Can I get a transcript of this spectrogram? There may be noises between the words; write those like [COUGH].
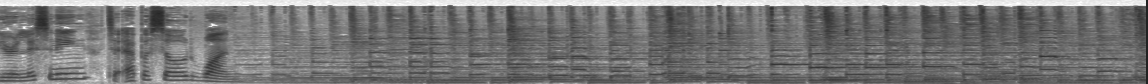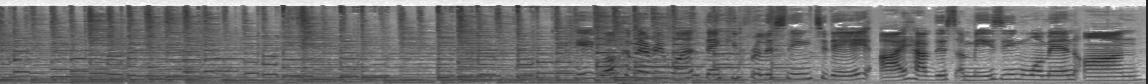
You're listening to episode one. Okay, welcome everyone. Thank you for listening today. I have this amazing woman on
